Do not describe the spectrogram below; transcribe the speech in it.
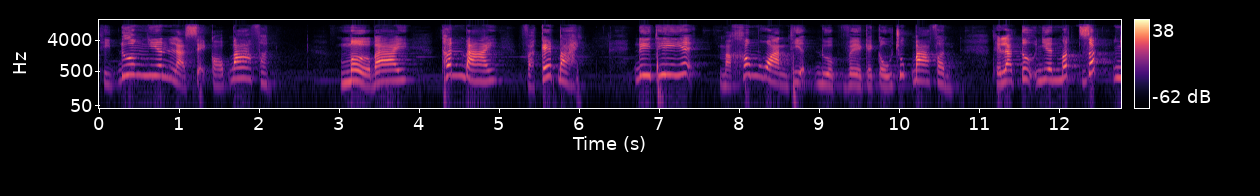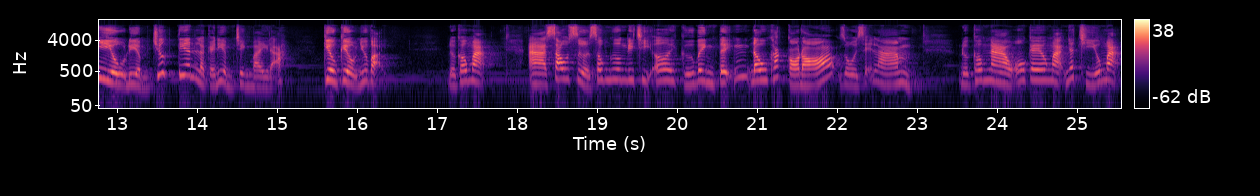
Thì đương nhiên là sẽ có 3 phần Mở bài, thân bài và kết bài Đi thi ấy mà không hoàn thiện được về cái cấu trúc 3 phần Thế là tự nhiên mất rất nhiều điểm Trước tiên là cái điểm trình bày đã Kiểu kiểu như vậy Được không ạ? À? à sau sửa sông Hương đi chị ơi, Cứ bình tĩnh, Đâu khắc có đó, Rồi sẽ làm Được không nào? Ok không ạ? Nhất trí không ạ?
